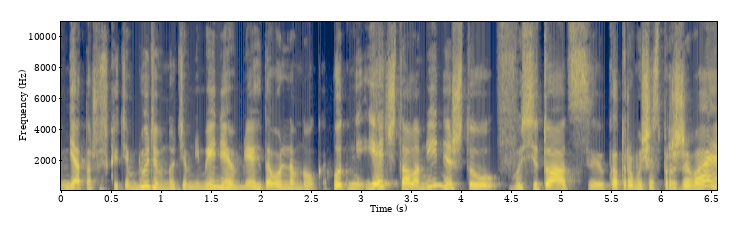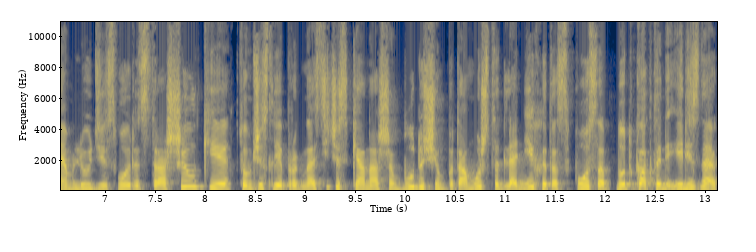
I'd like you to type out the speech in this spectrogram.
не отношусь к этим людям, но тем не менее, у меня их довольно много. Вот я читала мнение, что в ситуации, в которой мы сейчас проживаем, люди смотрят страшилки, в том числе и прогностические о нашем будущем, потому что для них это способ, ну, вот как-то, я не знаю,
